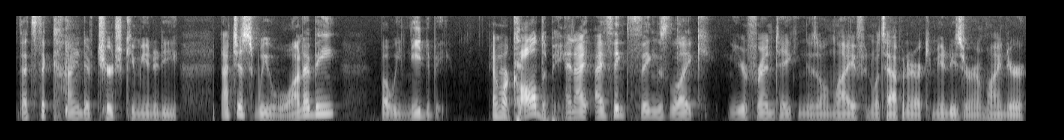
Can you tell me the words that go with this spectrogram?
that's the kind of church community, not just we want to be, but we need to be. And we're called to be. And I, I think things like your friend taking his own life and what's happened in our communities are a reminder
